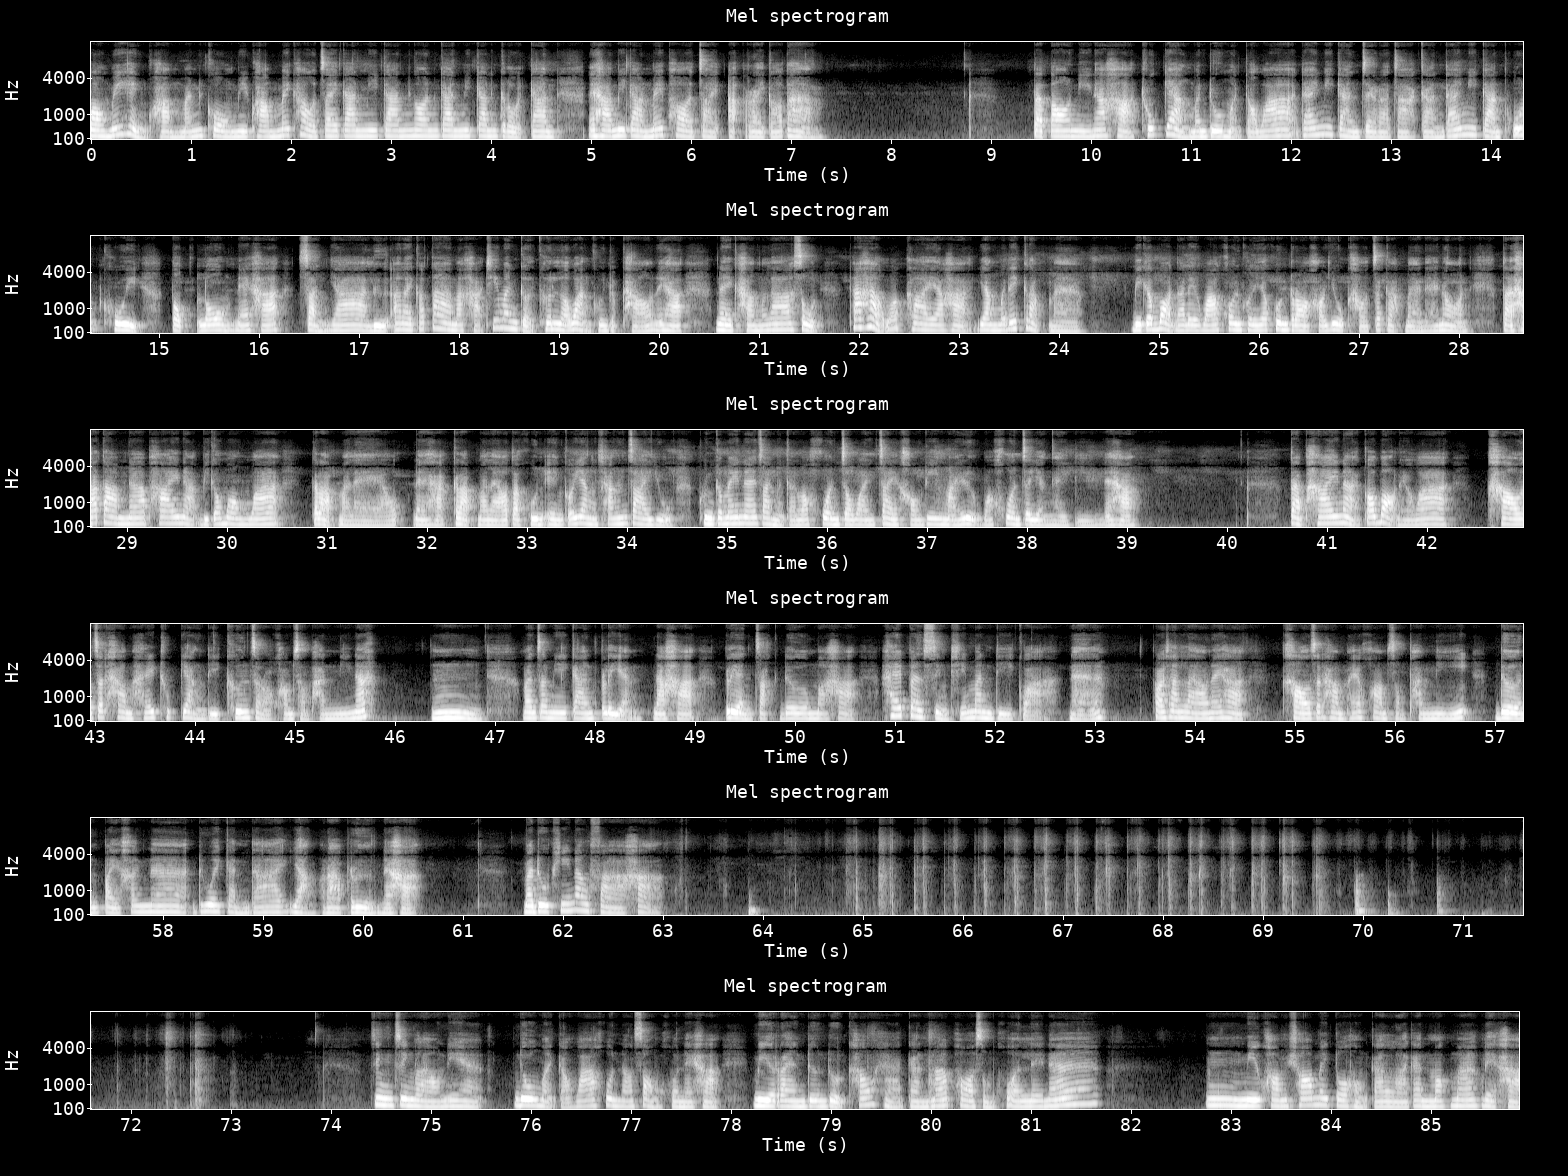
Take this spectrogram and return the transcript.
มองไม่เห็นความมั่นคง มีความไม่เข้าใจกันมีการงอนกัน มีการโกรธกันนะคะมีการไม่พอใจอะไรก็ตาม แต่ตอนนี้นะคะทุกอย่างมันดูเหมือนกับว่า ได้มีการเจราจากัน ได้มีการพูดคุย ตกลงนะคะ สัญญาหรืออะไรก็ตามอะค่ะที่มันเกิดขึ้นระหว่างคุณกับเขานะคะในครั้งล่าสุด ถ้าหากว่าใครอะค่ะยังไม่ได้กลับมา บีก็บอกนะเลยว่าคนคนนี้ถ้าคุณรอเขาอยู่เขาจะกลับมาแน่นอน แต่ถ้าตามหน้าไพ่น่ะบีก็มองว่ากลับมาแล้วนะคะกลับมาแล้วแต่คุณเองก็ยังชั่งใจอยู่ คุณก็ไม่แน่ใจเหมือนกันว่าควรจะไว้ใจเขาดีไหมหรือว่าควรจะยังไงดีนะคะ แต่ไพ่น่ะก็บอกเลยว่า เขาจะทำให้ทุกอย่างดีขึ้นสำหรับความสัมพันธ์นี้นะ อืม มันจะมีการเปลี่ยนนะคะ เปลี่ยนจากเดิมมาค่ะ ให้เป็นสิ่งที่มันดีกว่านะ เพราะฉะนั้นแล้วนะคะ เขาจะทำให้ความสัมพันธ์นี้เดินไปข้างหน้าด้วยกันได้อย่างราบรื่นนะคะ มาดูพี่นางฟ้าค่ะ จริงๆแล้วเนี่ยดูเหมือนกับว่าคุณทั้งสองคนเลยค่ะมีแรงดึงดูดเข้าหากันมากพอสมควรเลยนะ อืมมีความชอบในตัวของกันและกันมาก ๆ เลยค่ะ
